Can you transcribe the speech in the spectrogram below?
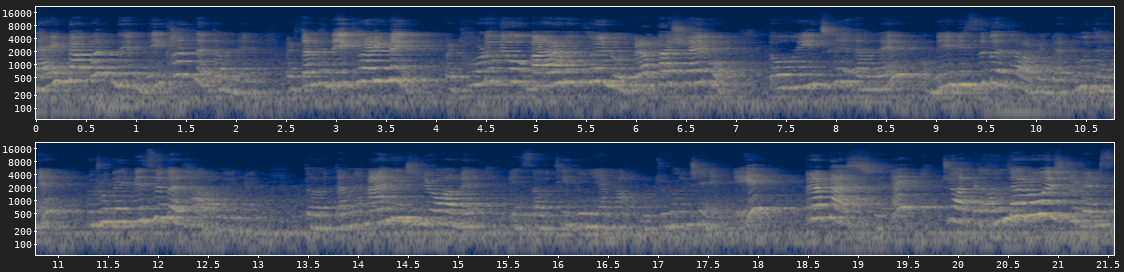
લાઈટ આપત ને, દેખાત ને તમને. પણ તમને દેખાડી નહીં. થોડુંક એવું બારણું ખોલ્યું પ્રકાશ આવ્યો તો એ છે તમને બે વિઝિબલ થવા માંડ્યા દૂધ અને રૂ બે વિઝિબલ થવા માંડ્યા તો તમે માની જ લ્યો હવે કે સૌથી દુનિયામાં ઉજળું છે એ પ્રકાશ છે રાઈટ જો આપણે અંધારું હોય સ્ટુડન્ટ્સ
